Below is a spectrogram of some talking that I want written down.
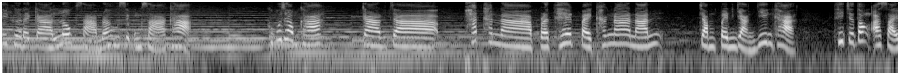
นี่คือรายการโลก 360 องศาค่ะ คุณผู้ชมคะ การจะพัฒนาประเทศไปข้างหน้านั้นจำเป็นอย่างยิ่งค่ะ ที่จะต้องอาศัย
